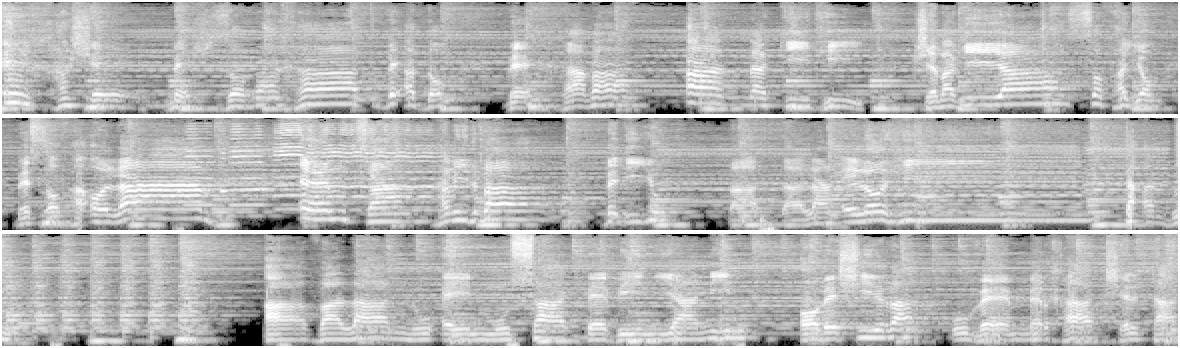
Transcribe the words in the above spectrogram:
איך השמש זורחת באדום, וכמה ענקית היא כשמגיע סוף היום, בסוף העולם, אמצע המדבר, בדיוק בטלה אלוהים. תענו. אבל לנו אין מושג בבניינים או בשירה ובמרחק של טק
